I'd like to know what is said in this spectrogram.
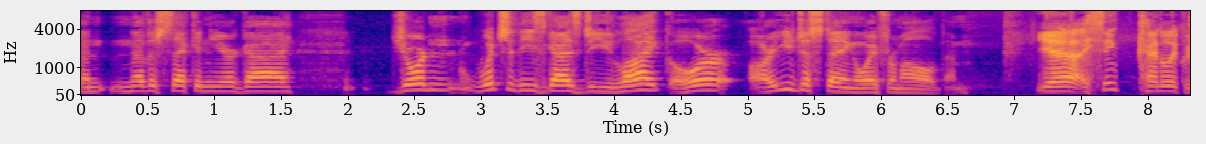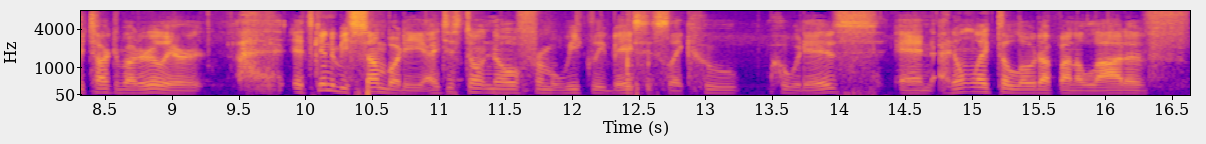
another second year guy. Jordan, which of these guys do you like, or are you just staying away from all of them? Yeah, I think kind of like we talked about earlier, it's going to be somebody. I just don't know from a weekly basis like who who it is, and I don't like to load up on a lot of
